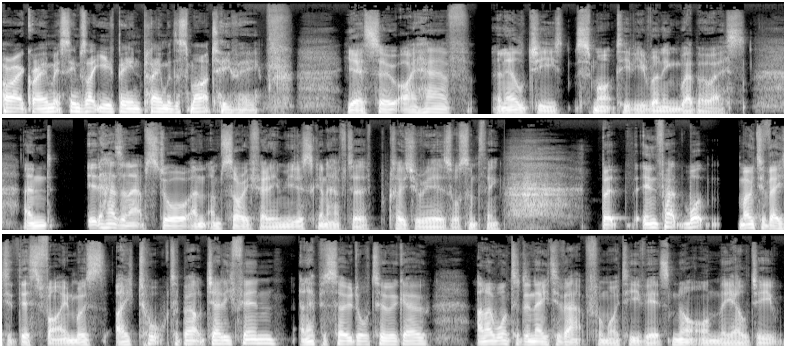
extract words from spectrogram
All right, Graham, it seems like you've been playing with the smart TV. Yeah, so I have an LG smart TV running WebOS, and it has an app store. And I'm sorry, Phelim, you're just going to have to close your ears or something. But in fact, what motivated this fine was I talked about Jellyfin an episode or two ago, and I wanted a native app for my TV. It's not on the LG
